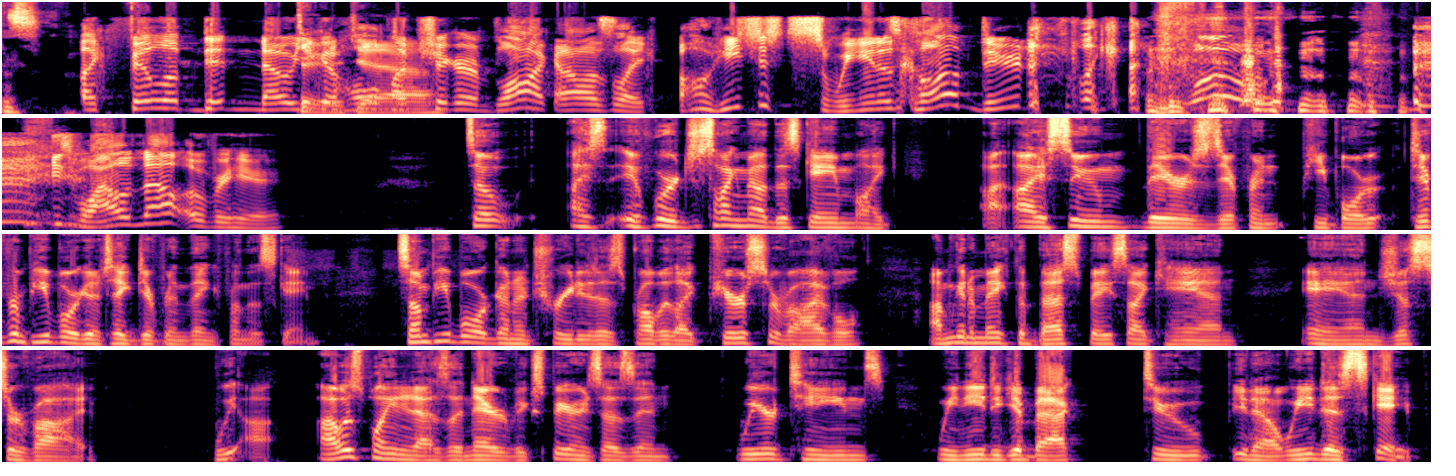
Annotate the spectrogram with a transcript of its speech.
hits. Like Philip didn't know you could hold yeah. up trigger and block, and I was like, "Oh, he's just swinging his club, dude. like, whoa, he's wilding out over here." So I, if we're just talking about this game, like I, I assume there's different people. Different people are going to take different things from this game. Some people are going to treat it as probably like pure survival. I'm going to make the best base I can and just survive. We I, I was playing it as a narrative experience, as in we're teens. We need to get back to you know we need to escape.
